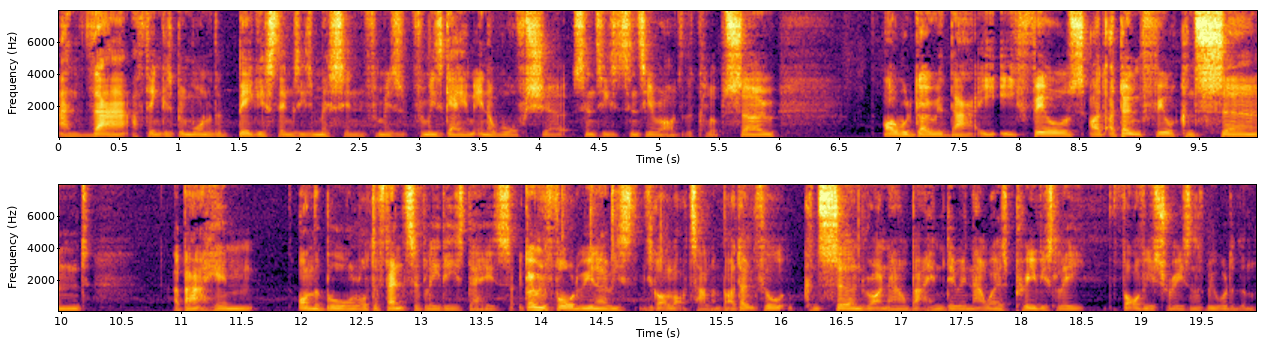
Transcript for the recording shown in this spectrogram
and that I think has been one of the biggest things he's missing from his from his game in a Wolf shirt since he since he arrived at the club. So I would go with that. He, he feels I, I don't feel concerned about him on the ball or defensively these days. Going forward, you know, he's, he's got a lot of talent, but I don't feel concerned right now about him doing that, whereas previously, for obvious reasons, we would have done.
